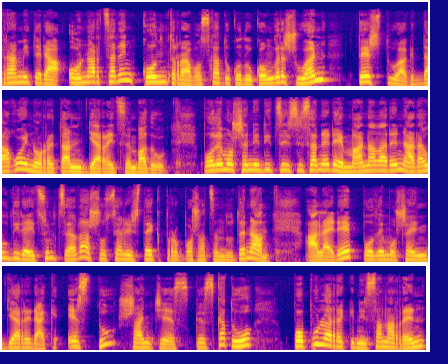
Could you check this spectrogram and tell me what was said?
tramitera onartzaren kontra bozkatuko du kongresuan, testuak dagoen horretan jarraitzen badu. Podemosen iritziz izan ere manadaren araudira itzultzea da sozialistek proposatzen dutena. Hala ere, Podemosen jarrerak ez du Sánchez kezkatu, popularrekin izan arren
